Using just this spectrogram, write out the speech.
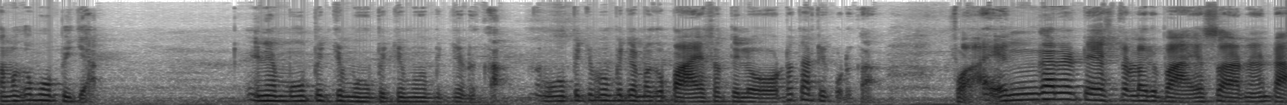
നമുക്ക് മൂപ്പിക്കാം. ഇനി മൂപ്പിച്ച് മൂപ്പിച്ച് മൂപ്പിച്ചെടുക്കാം മൂപ്പിച്ച് മൂപ്പിച്ച് നമുക്ക് പായസത്തിലോട്ട് തട്ടിക്കൊടുക്കാം ഭയങ്കര ടേസ്റ്റുള്ളൊരു പായസമാണ് കേട്ടോ.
